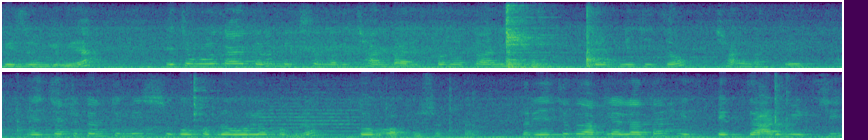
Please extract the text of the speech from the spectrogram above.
भिजून घेऊया. याच्यामुळे काय करा मिक्सरमध्ये छान बारीक पण होतं आणि चटणीची चव छान लागते. याच्या ठिकाणी तुम्ही सुकं खोबरं ओलं खोबरं दोघं वापरू शकता. तर याच्यात आपल्याला आता ही एक जाड मिरची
